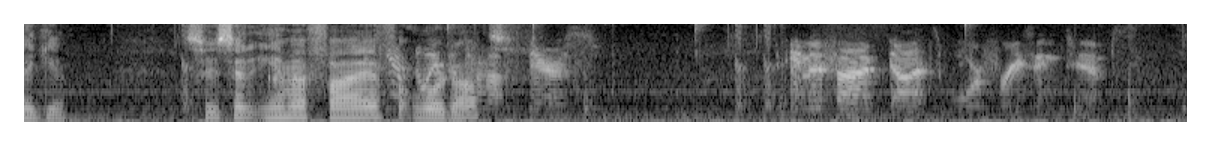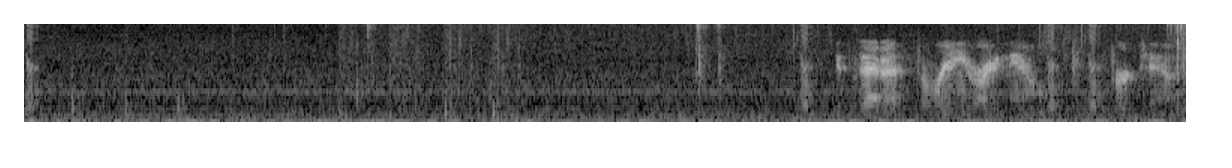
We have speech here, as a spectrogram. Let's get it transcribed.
Thank you. So you said EMF 5 Can't or dots? upstairs. EMF 5 dots or freezing temps. It's at a 3 right now for temps.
